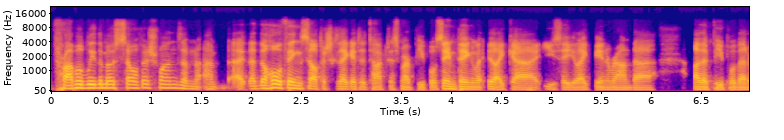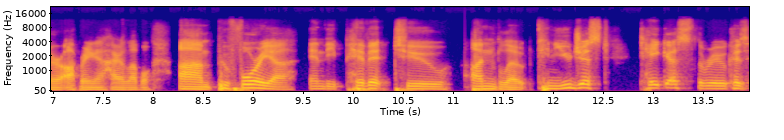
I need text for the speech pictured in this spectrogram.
probably the most selfish ones. I'm, not, I'm I, the whole thing's selfish because I get to talk to smart people. Same thing, like, like uh, you say, you like being around uh, other people that are operating at a higher level. Um, Pooforia and the pivot to unbloat. Can you just take us through because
